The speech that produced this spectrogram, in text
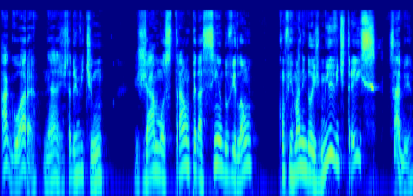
agora, né, a gente tá em 2021, já mostrar um pedacinho do vilão confirmado em 2023? Sabe?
